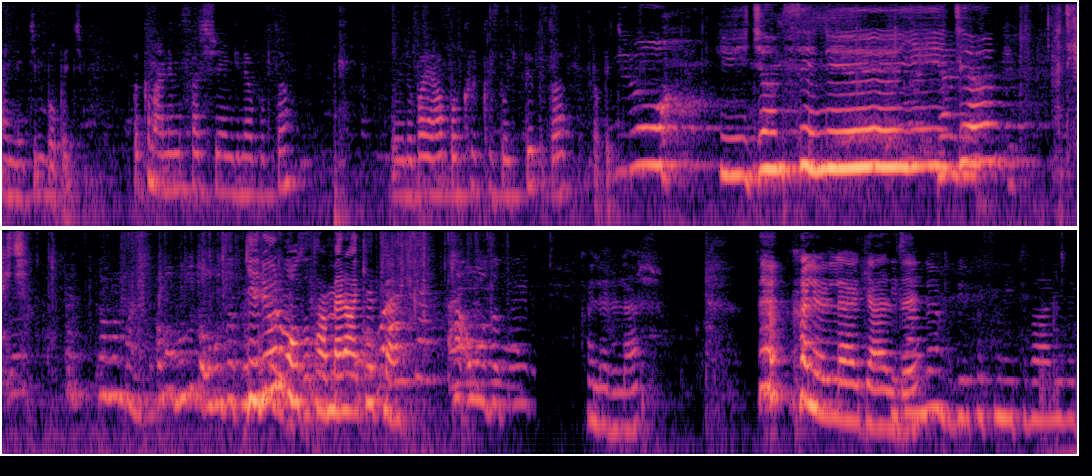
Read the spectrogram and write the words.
Anneciğim babacığım. Bakın annemin saç rengine burada. Böyle bayağı bakır kızıl gibi. Bu da babacığım. Yiyeceğim seni. Yiyeceğim. Tamam anne. Ama bunu da Oğuz Atay'a... Geliyorum Oğuz Atan merak etme. Ha Oğuz Atay'a... Kaloriler. Kaloriler Geçen geldi. diyorum ki 1 Kasım itibariyle diyor.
